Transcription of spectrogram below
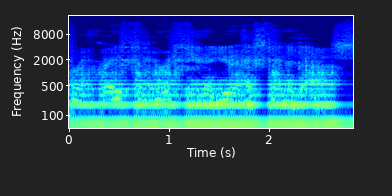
offering grace and mercy that you have extended to us.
